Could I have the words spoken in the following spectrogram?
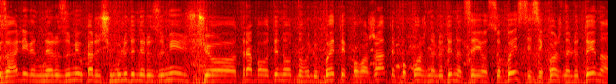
Взагалі він не розумів, каже, чому люди не розуміють, що треба один одного любити, поважати, бо кожна людина це є особистість, і кожна людина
